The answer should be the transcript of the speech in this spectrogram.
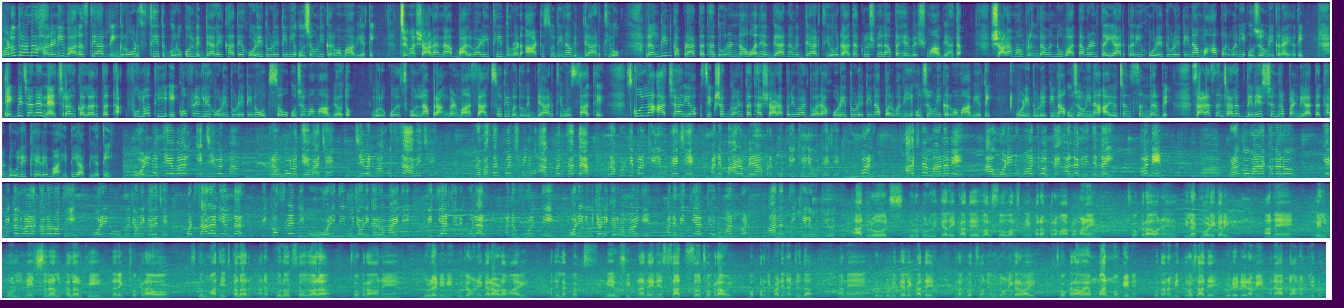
વડોદરાના હરણી Varasiya ring road સ્થિત ગુરુકુલ વિદ્યાલય ખાતે હોળી ધૂળેટીની ઉજવણી કરવામાં આવી હતી, જેમાં શાળાના બાલવાડીથી ધોરણ આઠ સુધીના વિદ્યાર્થીઓ, રંગીન કપડાં તથા ધોરણ નવ અને અગિયારના વિદ્યાર્થીઓ રાધાકૃષ્ણના પહેરવેશમાં આવ્યા હતા. શાળામાં વૃંદાવનનું વાતાવરણ તૈયાર કરી હોળી ધૂળેટીના મહાપર્વની ઉજવણી કરાઈ હતી. એકબીજાને નેચરલ કલર તથા ફૂલોથી ઇકો ફ્રેન્ડલી હોળી ધૂળેટીનો ઉત્સવ ઉજવવામાં આવ્યો હતો. ગુરુકુલ સ્કૂલના પ્રાંગણમાં સાતસોથી વધુ વિદ્યાર્થીઓ સાથે. સ્કૂલના આચાર્ય, શિક્ષકગણ તથા શાળા પરિવાર દ્વારા હોળી ધૂળેટીના પર્વની ઉજવણી કરવામાં આવી હતી. હોળી ધૂળેટીના ઉજવણીના આયોજન સંદર્ભે શાળા સંચાલક દિનેશચંદ્ર પંડ્યા તથા ડોલી ખેરે માહિતી આપી હતી. હોળીનો તહેવાર એ જીવનમાં રંગોનો તહેવાર છે. જીવનમાં ઉત્સાહ આવે છે. વસંત પંચમીનું આગમન થતાં પ્રકૃતિ પણ ખીલી ઉઠે છે અને બારમ મેળા પણ ખૂટલી ખીલી ઉઠે છે. પણ આજના માનવે આ હોળીનું મહત્ત્વ અલગ રીતે લઈ અને રંગોવાળા કલરો, કેમિકલવાળા કલરોથી હોળીનું ઉજવણી કરે છે. પણ શાળાની અંદર ઇકો ફ્રેન્ડલી હોળીથી ઉજવણી કરવામાં આવી હતી. વિદ્યાર્થીઓને ગુલાલ અને ફૂલથી હોળીની ઉજવણી કરવામાં આવી હતી અને વિદ્યાર્થીઓનું મન પણ આનંદથી ખીલી ઉઠ્યું હતું. આજરોજ ગુરુકુલ વિદ્યાલય ખાતે વર્ષો વર્ષની પરંપરા પ્રમાણે છોકરાઓને તિલક હોળી કરી અને બિલકુલ નેચરલ કલરથી દરેક છોકરાઓ સ્કૂલમાંથી જ કલર અને ફૂલોત્સવ દ્વારા છોકરાઓને ધૂળેટીની ઉજવણી કરાવવામાં આવી. આજે લગભગ બે શિફ્ટના થઈને સાતસો છોકરાઓએ બપોરની પાડીના જુદા અને ગુરુકુલ વિદ્યાલય ખાતે રંગોત્સવની ઉજવણી કરવાઈ. છોકરાઓએ મન મૂકીને પોતાના મિત્રો સાથે ધૂળેટી રમી અને આજનો આનંદ લીધો.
